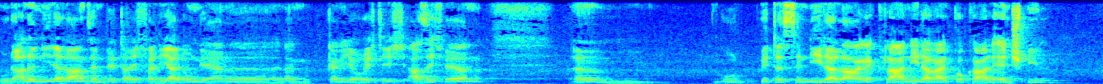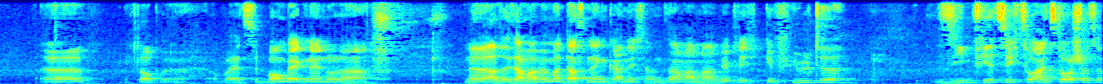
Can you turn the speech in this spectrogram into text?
Gut, alle Niederlagen sind bitter, ich verliere halt ungern, äh, dann kann ich auch richtig assig werden. Ähm, gut, bitterste Niederlage, klar, Niederrhein-Pokal, Endspiel. Äh, ich glaube, äh, ob wir jetzt den Baumberg nennen oder, ne, also ich sag mal, wenn man das nennen kann, ich dann sagen wir mal wirklich gefühlte 47 zu 1 Torschüsse.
